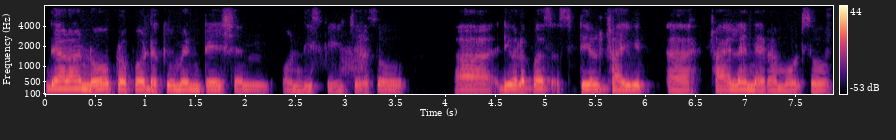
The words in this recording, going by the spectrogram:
there are no proper documentation on this feature. So uh, developers still try with uh, trial and error mode. So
